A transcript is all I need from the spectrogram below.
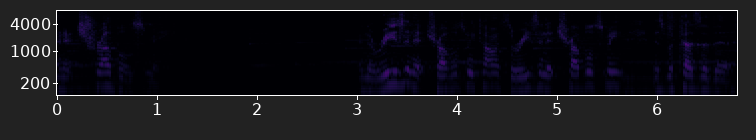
And it troubles me. And the reason it troubles me, Thomas, the reason it troubles me is because of this.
